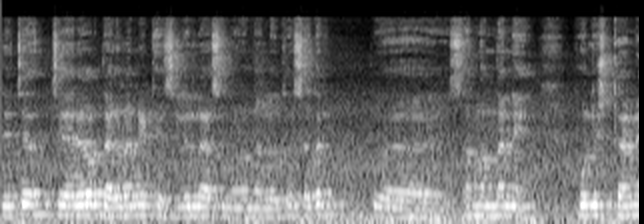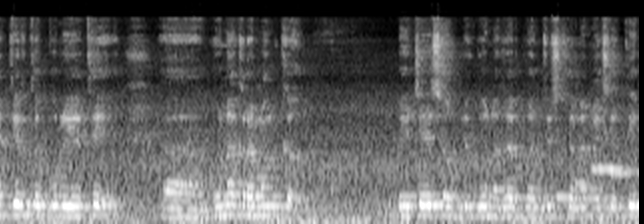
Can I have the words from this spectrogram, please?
ज्याच्या चेहऱ्यावर दगडाने ठेचलेलं असं मिळून आलं होतं. सदर संबंधाने पोलीस ठाणे तीर्थपूर येथे गुन्हा क्रमांक बेचाळीस ऑब्लिक दोन हजार पंचवीस कलम एकशे तीन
